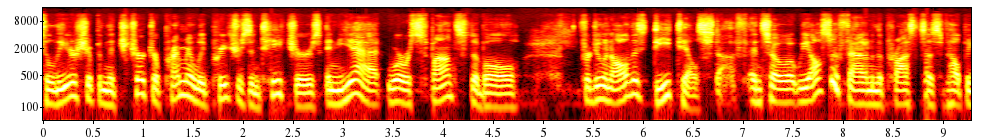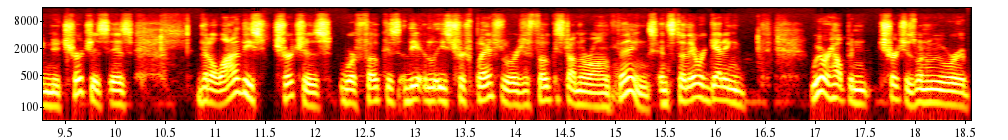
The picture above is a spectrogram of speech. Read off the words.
to leadership in the church are primarily preachers and teachers, and yet we're responsible for doing all this detail stuff. And so, what we also found in the process of helping new churches is that a lot of these churches were focused these church planters were just focused on the wrong things. And so they were getting we were helping churches when we were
